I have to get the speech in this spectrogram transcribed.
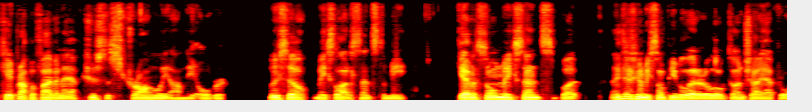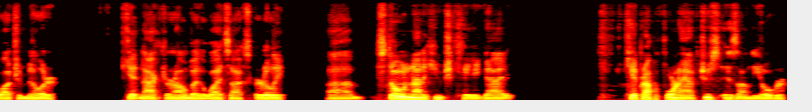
K prop of five and a half juices strongly on the over. Luis Gil makes a lot of sense to me. Gavin Stone makes sense, but I think there's going to be some people that are a little gun shy after watching Miller get knocked around by the White Sox early. Um, Stone, not a huge K guy. K prop of four and a half. Juice is on the over,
